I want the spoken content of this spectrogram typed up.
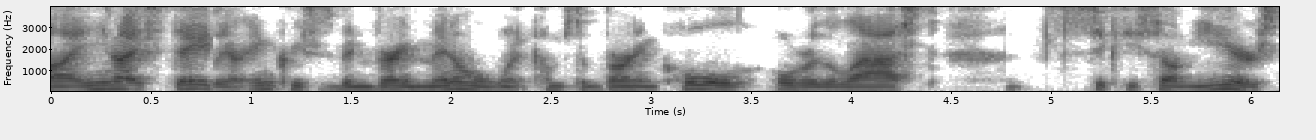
Uh, in the United States, our increase has been very minimal when it comes to burning coal over the last 60 some years.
